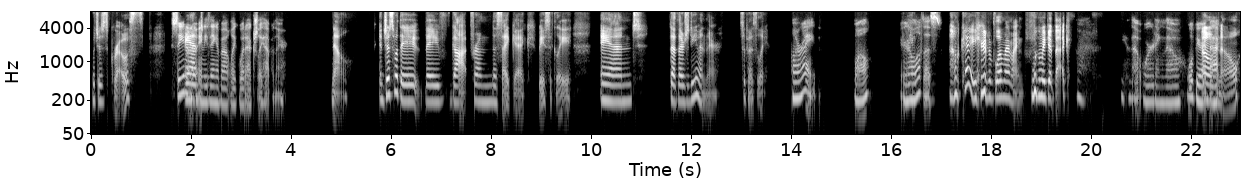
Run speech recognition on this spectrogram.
which is gross. So you don't and, know anything about like what actually happened there? No. And just what they they've got from the psychic, basically and that there's a demon there, supposedly. All right. Well, you're to love this. Okay. You're to blow my mind when we get back. That wording, though. We'll be right oh, back. no.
